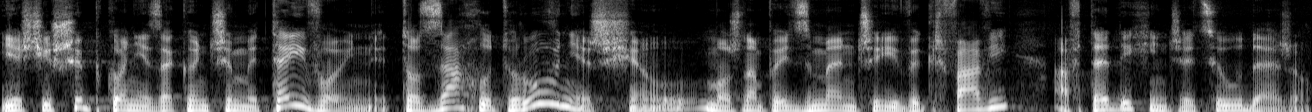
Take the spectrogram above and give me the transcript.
jeśli szybko nie zakończymy tej wojny, to Zachód również się, można powiedzieć, zmęczy i wykrwawi, a wtedy Chińczycy uderzą.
